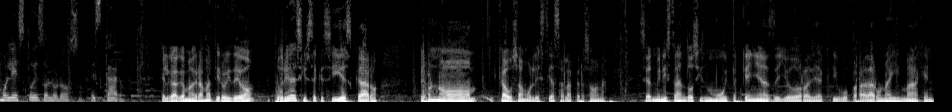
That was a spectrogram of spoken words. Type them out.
molesto, es doloroso, es caro. El gamagrama tiroideo podría decirse que sí es caro, pero no causa molestias a la persona. Se administran dosis muy pequeñas de yodo radiactivo para dar una imagen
